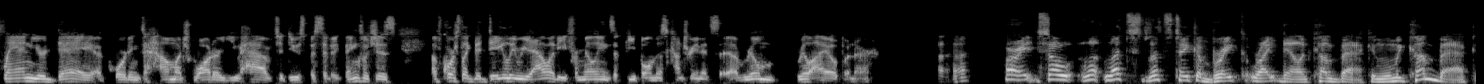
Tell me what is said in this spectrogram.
plan your day according to how much water you have to do specific things, which is, of course, like the daily reality for millions of people in this country. And it's a real, real eye opener. Uh-huh. All right, so let's let's take a break right now and come back. And when we come back,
